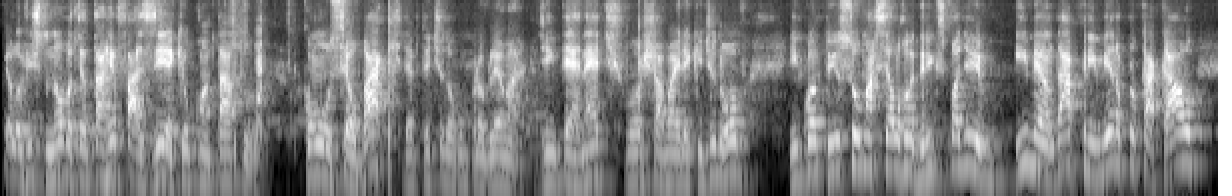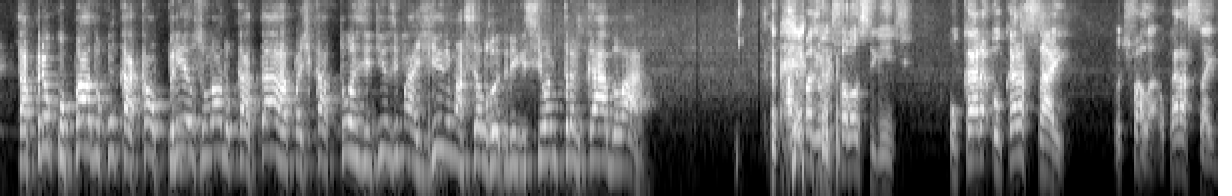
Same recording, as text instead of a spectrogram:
Pelo visto não, vou tentar refazer aqui o contato com o seu Bac. Deve ter tido algum problema de internet. Vou chamar ele aqui de novo. Enquanto isso, o Marcelo Rodrigues pode emendar a primeira para o Cacau Tá preocupado com o Cacau preso lá no Catar, rapaz? 14 dias. Imagine, Marcelo Rodrigues, esse homem trancado lá. Rapaz, eu vou te falar o seguinte: o cara, o cara sai, vou te falar, o cara sai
